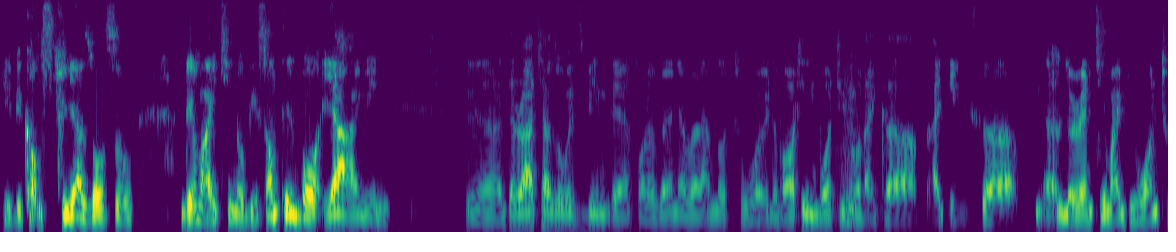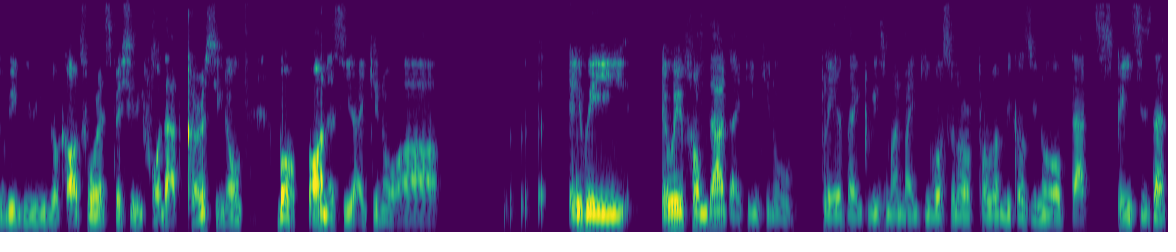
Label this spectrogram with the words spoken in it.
he becomes three as well, so there might you know be something. But yeah, I mean, uh, the rat has always been there forever and ever. I'm not too worried about him, but you know, like uh, I think uh, uh Llorente might be one to really, really look out for, especially for that curse, you know. But honestly, like you know, uh, away away from that, I think you know players like Griezmann might give us a lot of problem because you know of that spaces that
